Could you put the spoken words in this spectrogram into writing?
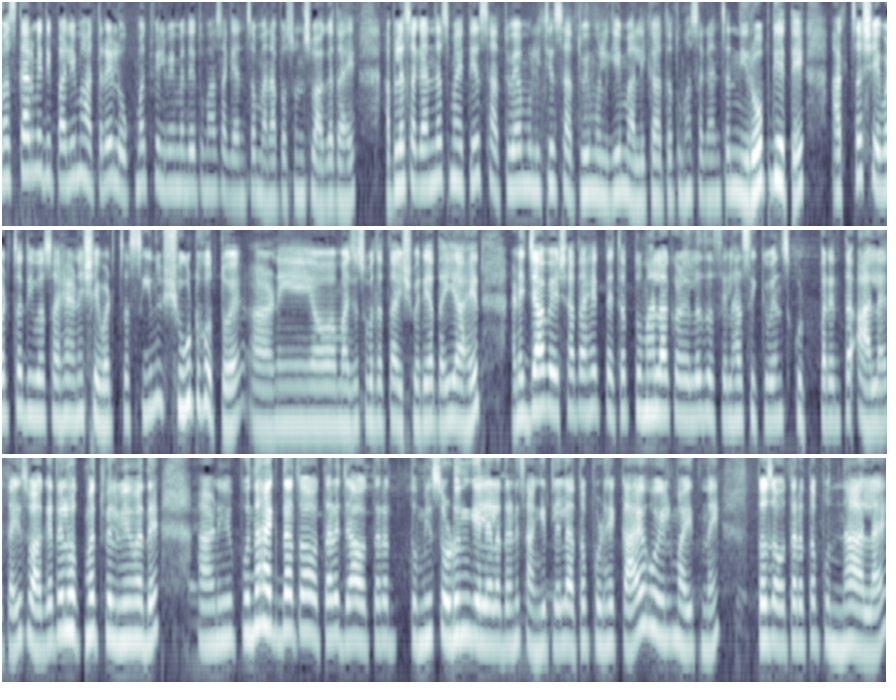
नमस्कार मी दीपाली म्हात्रे. लोकमत फिल्मीमध्ये तुम्हा सगळ्यांचं मनापासून स्वागत आहे. आपल्या सगळ्यांनाच माहिती आहे सातव्या मुलीची सातवी मुलगी मालिका आता तुम्हा सगळ्यांचा निरोप घेते. आजचा शेवटचा दिवस आहे आणि शेवटचा सीन शूट होतोय आणि माझ्यासोबत आता ऐश्वर्या ताई आहेत आणि ज्या वेशात आहेत त्याच्यात तुम्हाला कळलंच असेल हा सिक्वेन्स कुठपर्यंत आला आहे ताई स्वागत आहे लोकमत फिल्मीमध्ये. आणि पुन्हा एकदा तो अवतार ज्या अवतारात तुम्ही सोडून गेलेलात आणि सांगितलेलं आता पुढे काय होईल माहीत नाही. तोच अवतार आता पुन्हा आला आहे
